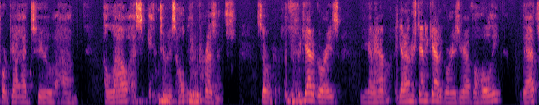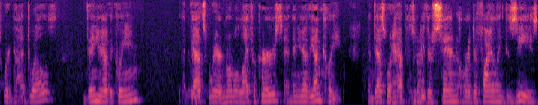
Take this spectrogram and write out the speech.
for God to um, allow us into His holy presence. So the categories you got to have, you got to understand the categories. You have the holy, that's where God dwells. Then you have the clean, that's where normal life occurs, and then you have the unclean, and that's what happens when either sin or a defiling disease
